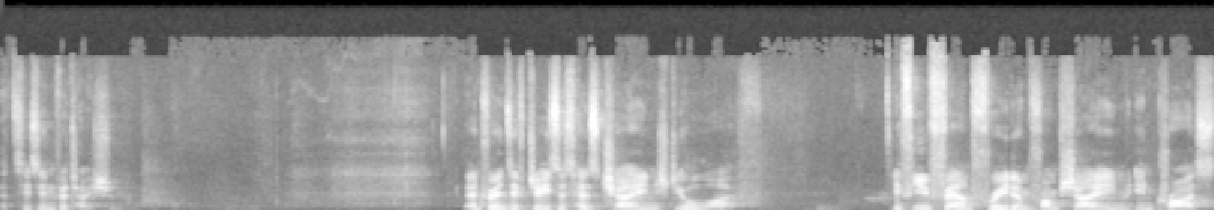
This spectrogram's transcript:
That's His invitation. And friends, if Jesus has changed your life, if you've found freedom from shame in Christ,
